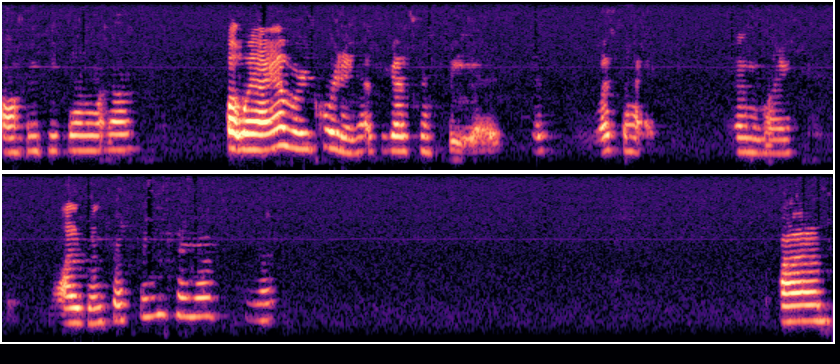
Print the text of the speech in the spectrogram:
awesome people and whatnot. But when I am recording, as you guys can see, it's just what the heck, and like not as interesting, kind of. You? Um,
